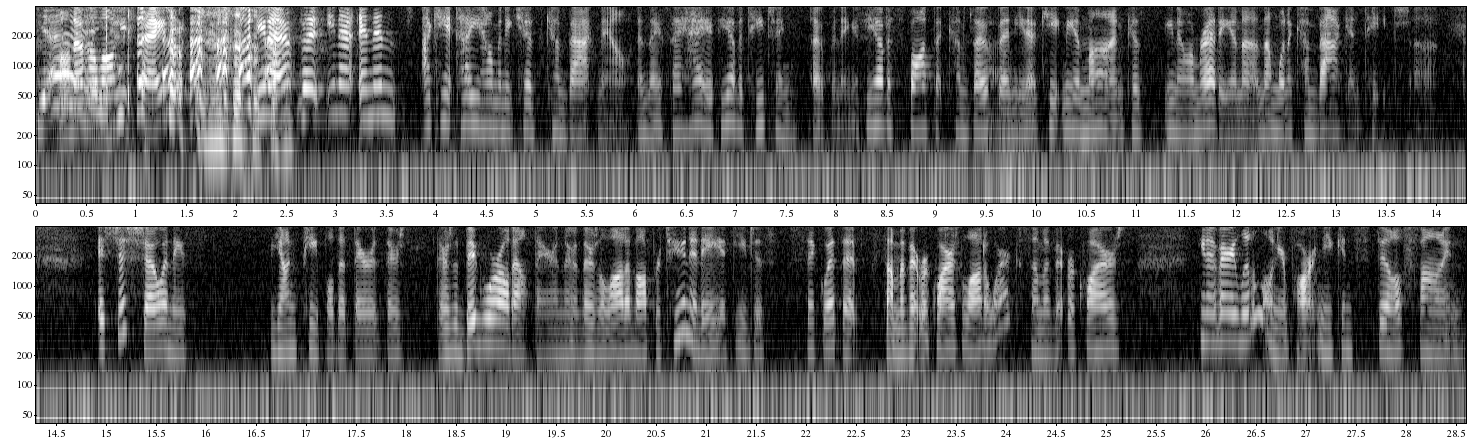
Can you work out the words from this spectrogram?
I don't know how long he stayed. you know, but you know, and then I can't tell you how many kids come back now and they say, "Hey, if you have a teaching opening, if you have a spot that comes open, you know, keep me in mind because you know I'm ready and I, and I want to come back and teach." Uh, it's just showing these young people that there there's there's a big world out there and there, there's a lot of opportunity if you just stick with it. Some of it requires a lot of work. Some of it requires, you know, very little on your part, and you can still find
